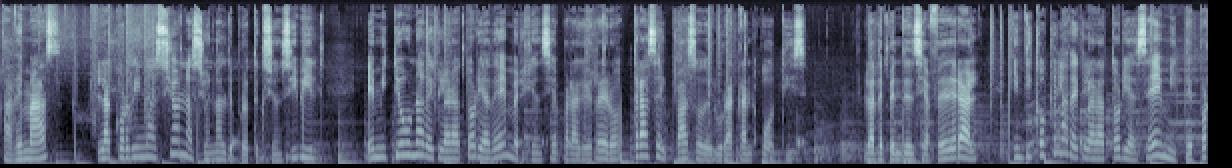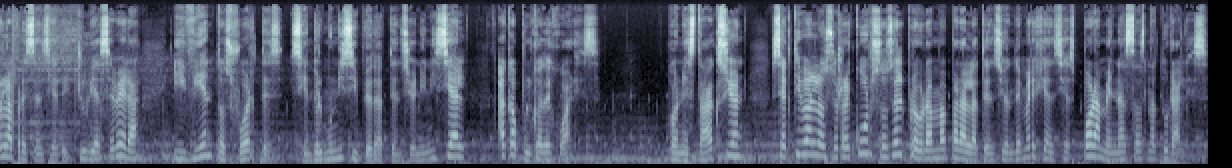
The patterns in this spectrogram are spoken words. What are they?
Además, la Coordinación Nacional de Protección Civil emitió una declaratoria de emergencia para Guerrero tras el paso del huracán Otis. La dependencia federal indicó que la declaratoria se emite por la presencia de lluvia severa y vientos fuertes, siendo el municipio de atención inicial Acapulco de Juárez. Con esta acción se activan los recursos del programa para la atención de emergencias por amenazas naturales.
